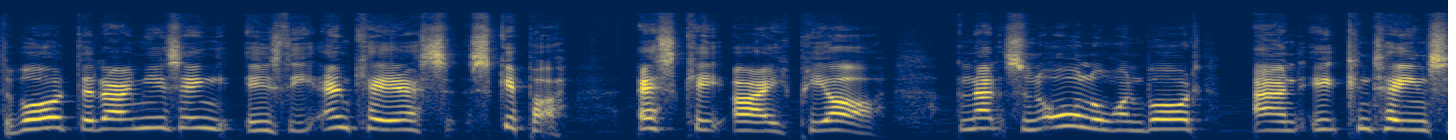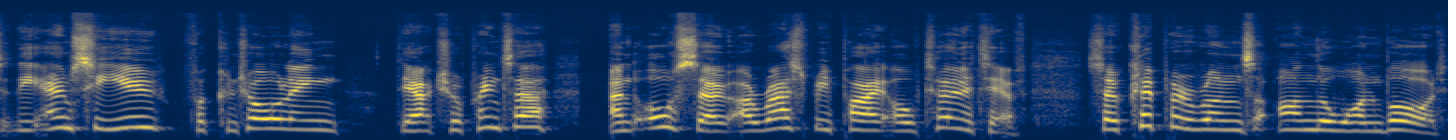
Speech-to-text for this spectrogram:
The board that I'm using is the MKS Skipper, SKIPR, and that's an all-in-one board and it contains the MCU for controlling the actual printer and also a Raspberry Pi alternative. So Klipper runs on the one board.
